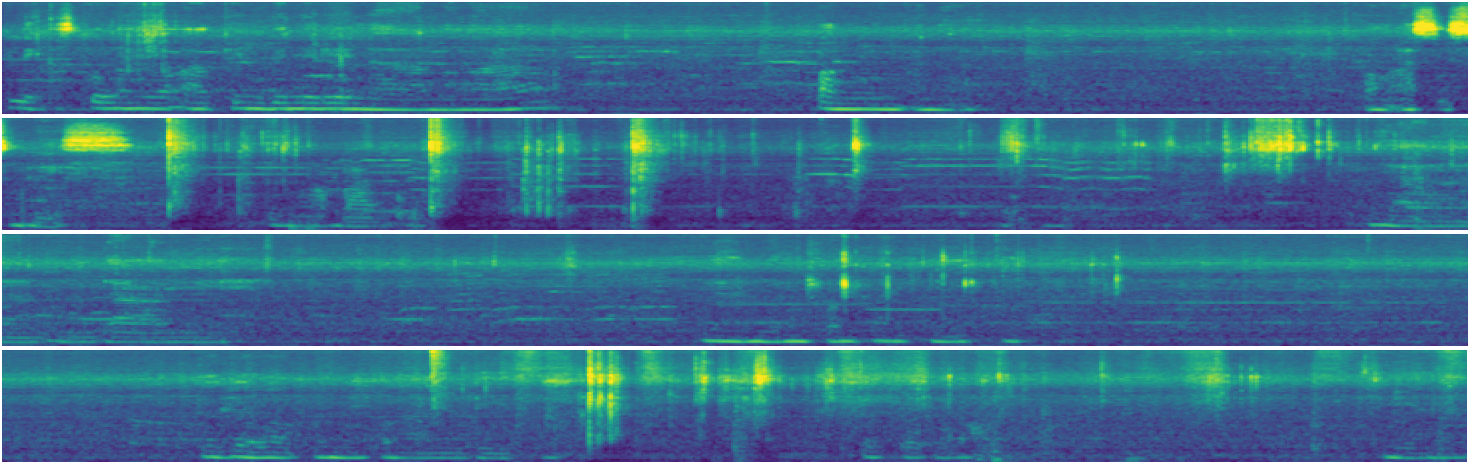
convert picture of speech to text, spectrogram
Flex ko lang yung aking binili na mga pang ano pang accessories. Ito mga bago. Yan, ang dami. Yan, meron pang kahit dito. Gagawa ko ng pangano dito. Ito ko. Yan.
